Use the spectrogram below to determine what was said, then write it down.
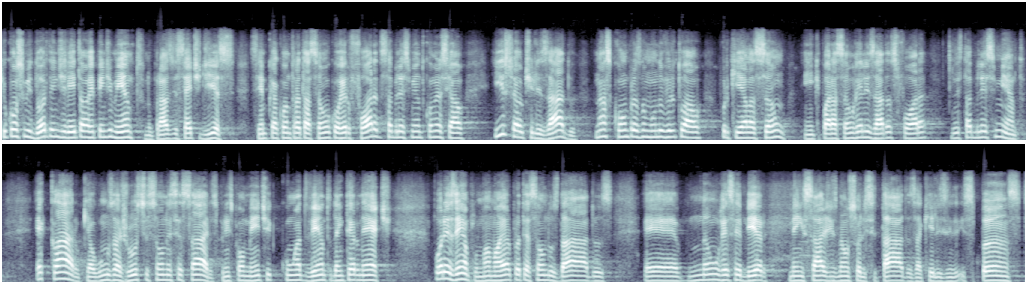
que o consumidor tem direito ao arrependimento no prazo de sete dias, sempre que a contratação ocorrer fora do estabelecimento comercial. Isso é utilizado nas compras no mundo virtual, porque elas são, em equiparação, realizadas fora do estabelecimento. É claro que alguns ajustes são necessários, principalmente com o advento da internet. Por exemplo, uma maior proteção dos dados, é, não receber mensagens não solicitadas, aqueles spams,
